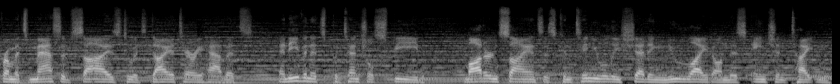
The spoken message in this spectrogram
From its massive size to its dietary habits, and even its potential speed, modern science is continually shedding new light on this ancient titan.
